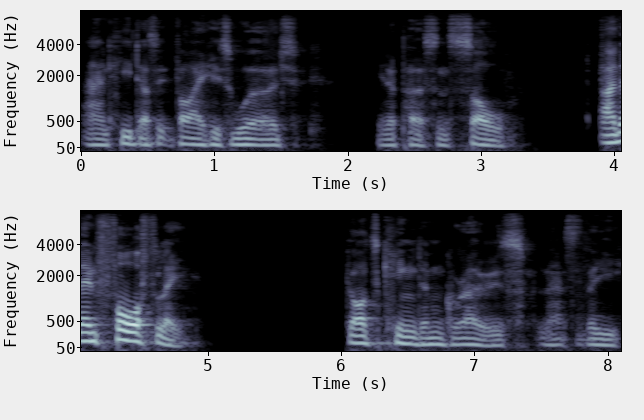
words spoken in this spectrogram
and he does it via his word in a person's soul. And then, fourthly, God's kingdom grows. That's the,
